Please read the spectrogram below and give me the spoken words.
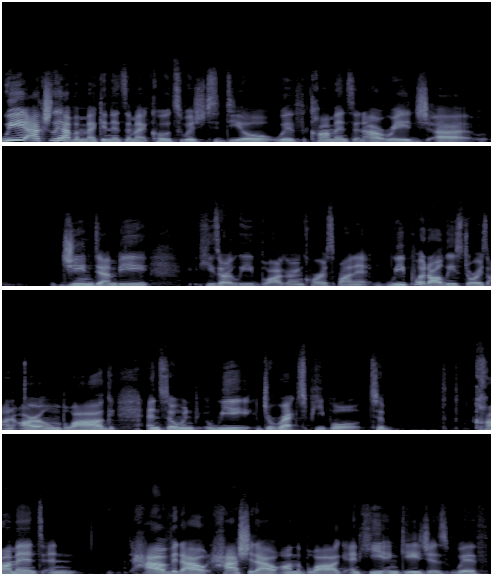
we actually have a mechanism at Code Switch to deal with comments and outrage. Uh, Gene Demby, he's our lead blogger and correspondent. We put all these stories on our own blog, and so when we direct people to comment and have it out, hash it out on the blog, and he engages with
